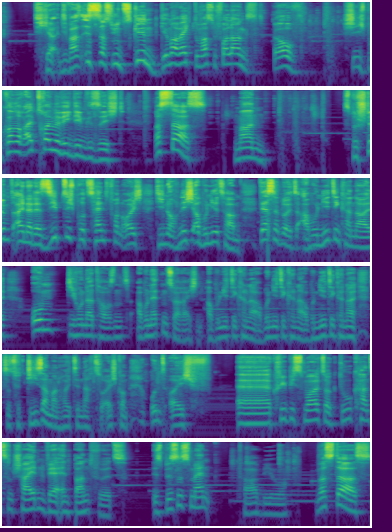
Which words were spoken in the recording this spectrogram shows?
Tja, was ist das für ein Skin? Geh mal weg, du machst mir voll Angst. Hör auf. Ich, ich bekomme noch Albträume wegen dem Gesicht. Was ist das? Mann. Ist bestimmt einer der 70% von euch, die noch nicht abonniert haben. Deshalb, Leute, abonniert den Kanal, um die 100.000 Abonnenten zu erreichen. Abonniert den Kanal, abonniert den Kanal, abonniert den Kanal. Sonst wird dieser Mann heute Nacht zu euch kommen und euch... Äh, Creepy Smalltalk, du kannst entscheiden, wer entbannt wird. Ist Businessman... Fabio. Was das?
